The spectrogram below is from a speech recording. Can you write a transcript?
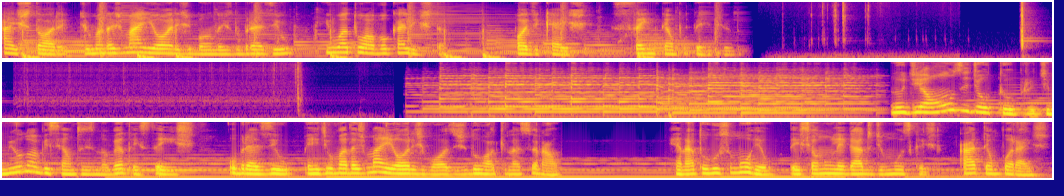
A história de uma das maiores bandas do Brasil e o atual vocalista. Podcast Sem Tempo Perdido. No dia 11 de outubro de 1996, o Brasil perdeu uma das maiores vozes do rock nacional. Renato Russo morreu, deixando um legado de músicas atemporais.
